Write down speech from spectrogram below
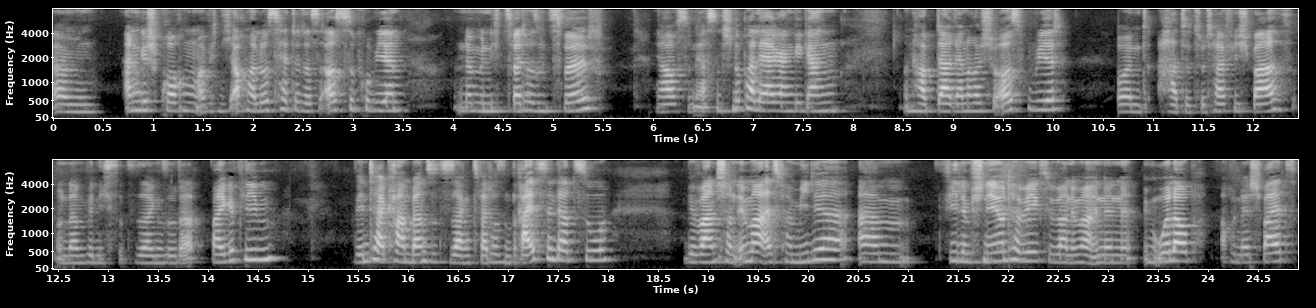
ähm, angesprochen, ob ich nicht auch mal Lust hätte, das auszuprobieren. Und dann bin ich 2012 ja, auf so einen ersten Schnupperlehrgang gegangen und habe da Rennrollstuhl ausprobiert und hatte total viel Spaß. Und dann bin ich sozusagen so dabei geblieben. Winter kam dann sozusagen 2013 dazu. Wir waren schon immer als Familie ähm, viel im Schnee unterwegs. Wir waren immer in den, im Urlaub, auch in der Schweiz.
